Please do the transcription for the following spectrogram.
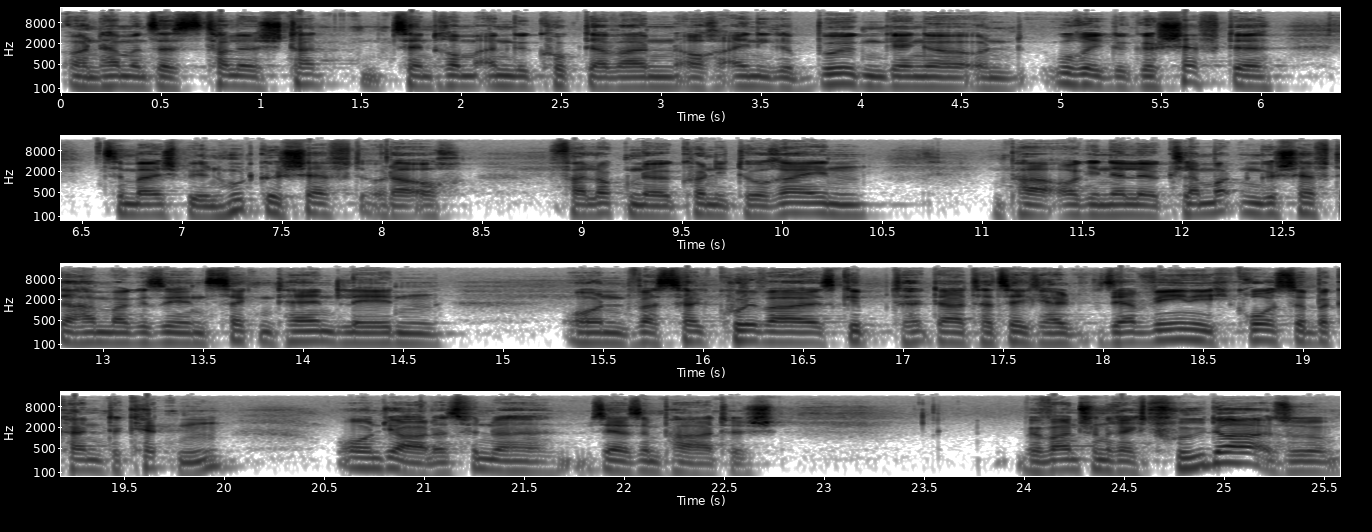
und haben uns das tolle Stadtzentrum angeguckt. Da waren auch einige Bögengänge und urige Geschäfte, zum Beispiel ein Hutgeschäft oder auch verlockende Konditoreien. Ein paar originelle Klamottengeschäfte haben wir gesehen, Secondhand-Läden. Und was halt cool war, es gibt da tatsächlich halt sehr wenig große bekannte Ketten. Und ja, das finden wir sehr sympathisch. Wir waren schon recht früh da, also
